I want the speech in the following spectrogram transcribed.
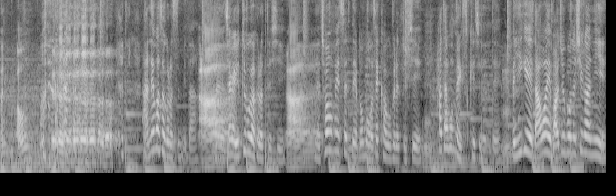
아니, 어우, 안 해봐서 그렇습니다. 아. 네, 제가 유튜브가 그렇듯이 아, 네, 처음 했을 때 너무 어색하고 그랬듯이 음. 하다 보면 익숙해지는데 음. 이게 나와의 마주보는 시간이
